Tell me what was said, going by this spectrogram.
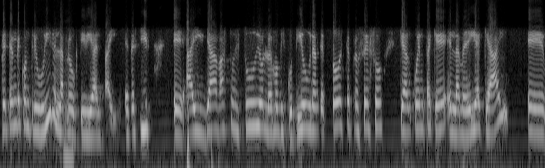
pretende contribuir en la mm. productividad del país. Es decir, eh, hay ya vastos estudios, lo hemos discutido durante todo este proceso, que dan cuenta que en la medida que hay eh,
